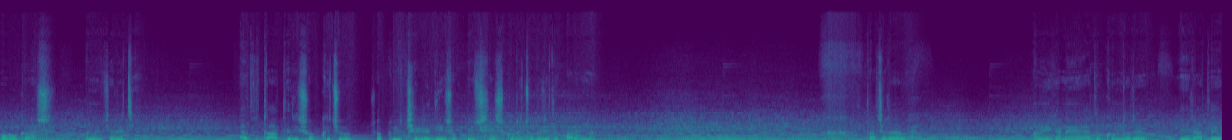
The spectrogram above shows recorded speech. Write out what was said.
অবকাশ মানে ছেলেটি। এত তাড়াতাড়ি সব কিছু সব কিছু ছেড়ে দিয়ে সব কিছু শেষ করে চলে যেতে পারে না। তাছাড়া আমি এখানে এতক্ষণ ধরে এই রাতে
